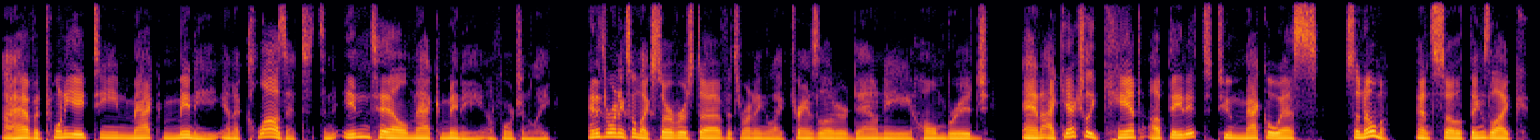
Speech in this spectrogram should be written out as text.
I have a 2018 Mac Mini in a closet. It's an Intel Mac Mini, unfortunately. and it's running some like server stuff. It's running like Transloader, Downie, Homebridge, and I actually can't update it to macOS Sonoma. And so things like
